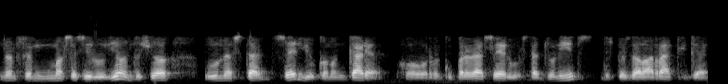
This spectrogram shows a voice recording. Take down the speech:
no ens fem masses il·lusions. Això un estat sèrio com encara, o recuperarà zero als Estats Units, després de la ràtica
